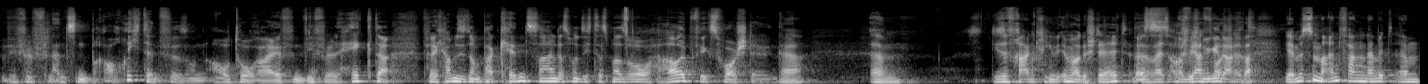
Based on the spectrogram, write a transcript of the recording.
wie viel Pflanzen brauche ich denn für so einen Autoreifen? Wie viel Hektar? Vielleicht haben Sie so ein paar Kennzahlen, dass man sich das mal so halbwegs vorstellen kann. Ja. Ähm, diese Fragen kriegen wir immer gestellt, äh, das weil es auch schwer vorstellbar Wir müssen mal anfangen damit, ähm,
